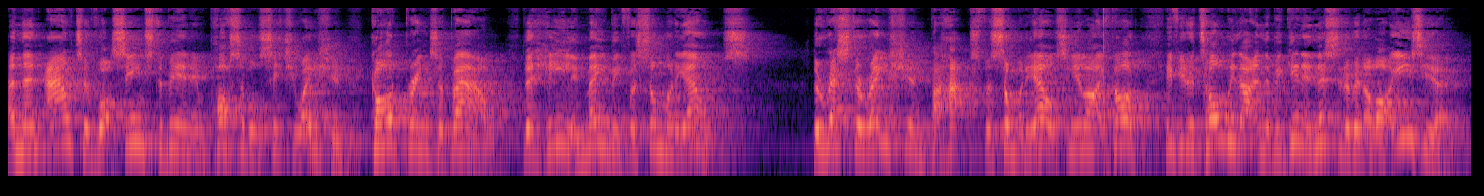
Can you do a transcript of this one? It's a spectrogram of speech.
And then, out of what seems to be an impossible situation, God brings about the healing, maybe for somebody else. The restoration, perhaps, for somebody else. And you're like, God, if you'd have told me that in the beginning, this would have been a lot easier.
